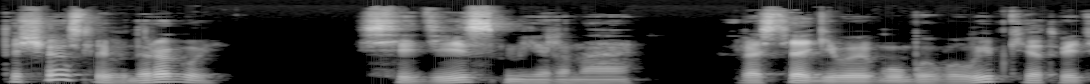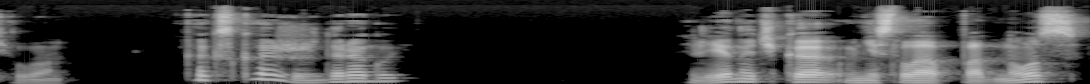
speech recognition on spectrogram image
«Ты счастлив, дорогой?» «Сиди смирно», – растягивая губы в улыбке, ответил он. «Как скажешь, дорогой». Леночка внесла поднос,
